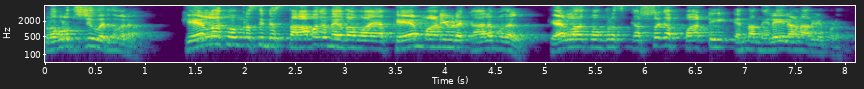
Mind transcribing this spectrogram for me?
പ്രവർത്തിച്ചു വരുന്നവരാണ്. കേരള കോൺഗ്രസിന്റെ സ്ഥാപക നേതാവായ കെ എം മാണിയുടെ കാലം മുതൽ കേരള കോൺഗ്രസ് കർഷക പാർട്ടി എന്ന നിലയിലാണ് അറിയപ്പെടുന്നത്.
